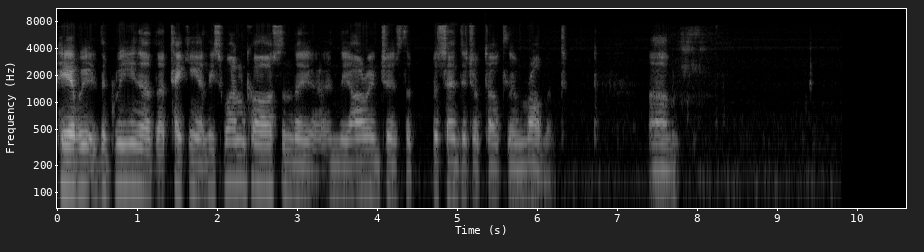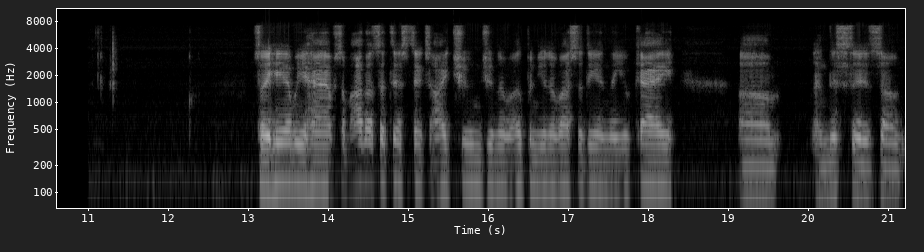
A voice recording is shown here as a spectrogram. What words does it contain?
here we, the green are the taking at least one course, and the and the orange is the percentage of total enrollment. Um, so here we have some other statistics. iTunes Open University in the UK. Um, and this is um,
